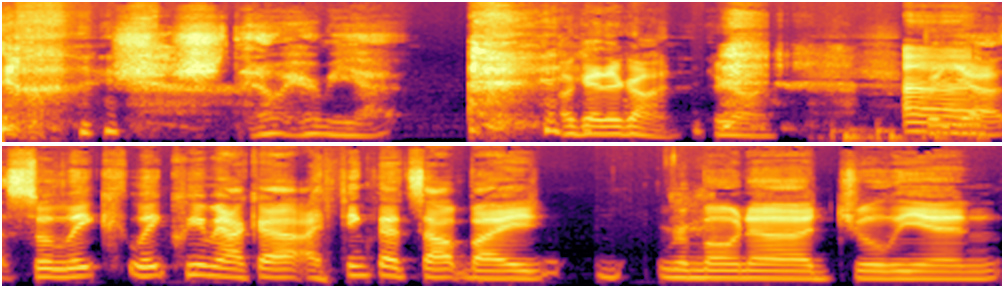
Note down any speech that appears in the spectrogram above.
shh, shh, they don't hear me yet okay they're gone they're gone Uh, but yeah, so Lake Lake Cuyamaca, I think that's out by Ramona, Julian.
